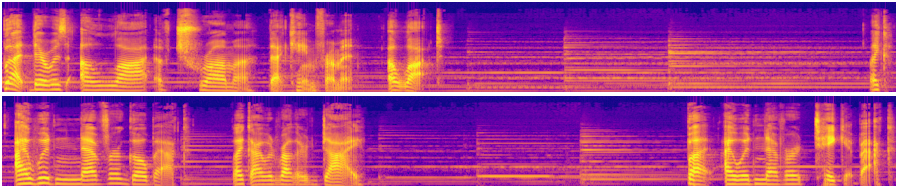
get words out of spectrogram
But there was a lot of trauma that came from it. A lot. Like, I would never go back. Like, I would rather die. But I would never take it back.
